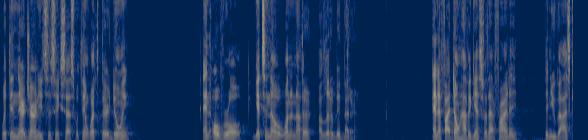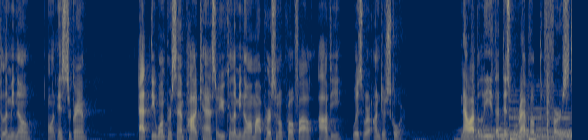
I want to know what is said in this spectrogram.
within their journey to success, within what they're doing, and overall get to know one another a little bit better. And if I don't have a guest for that Friday, then you guys can let me know on Instagram at the 1% podcast, or you can let me know on my personal profile, Avi Wiswer underscore. Now, I believe that this will wrap up the first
